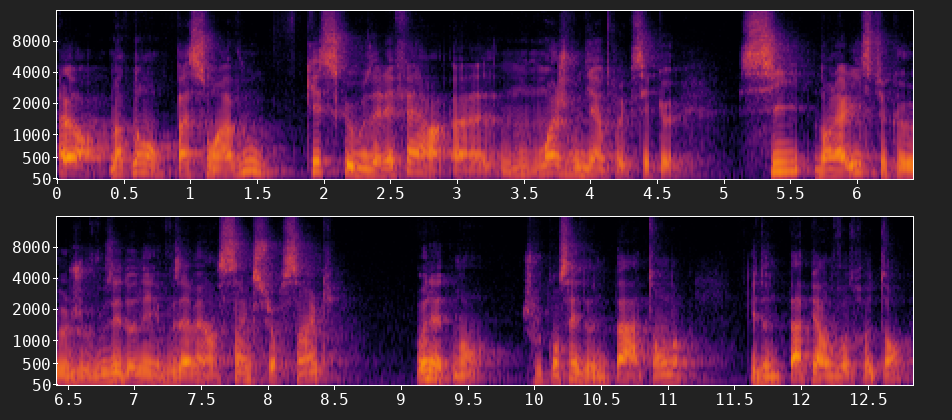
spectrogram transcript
Alors maintenant passons à vous. Qu'est-ce que vous allez faire? Euh, Moi je vous dis un truc, c'est que si dans la liste que je vous ai donnée, vous avez un 5 sur 5, honnêtement, je vous conseille de ne pas attendre et de ne pas perdre votre temps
